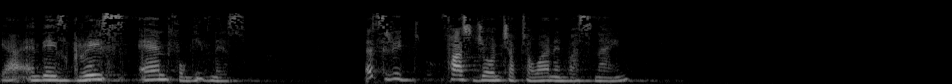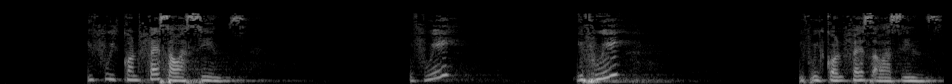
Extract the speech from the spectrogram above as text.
Yeah, and there is grace and forgiveness. Let's read First John chapter one and verse nine. If we confess our sins, if we, if we, if we confess our sins,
